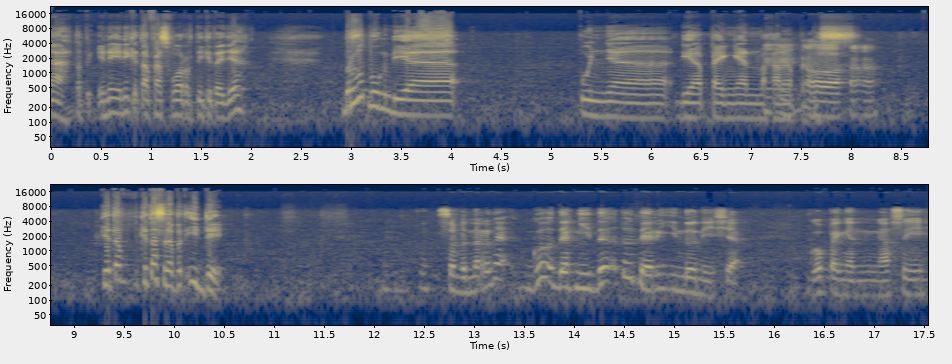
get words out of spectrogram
Nah, tapi ini ini kita fast forward dikit aja. Berhubung dia punya dia pengen makanan Mm-mm. pedas. Oh, uh-uh. Kita kita sudah dapat ide. Sebenarnya gue udah ngide tuh dari Indonesia. Gue pengen ngasih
